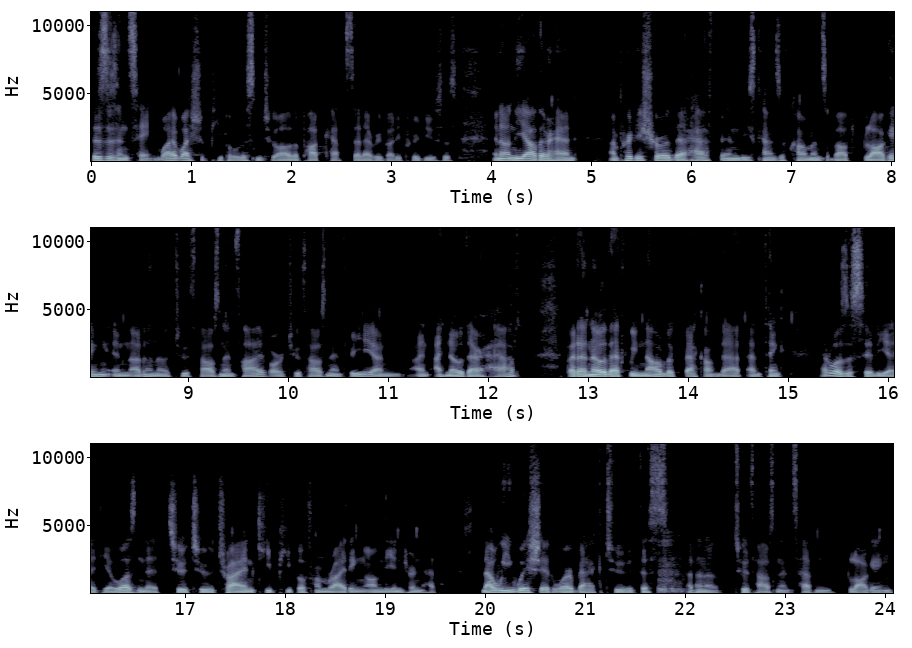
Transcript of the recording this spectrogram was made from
this is insane. Why why should people listen to all the podcasts that everybody produces? And on the other hand, I'm pretty sure there have been these kinds of comments about blogging in, I don't know, 2005 or 2003. And I, I, know there have. But I know that we now look back on that and think that was a silly idea, wasn't it? To, to try and keep people from writing on the internet. Now we wish it were back to this, I don't know, 2007 blogging.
